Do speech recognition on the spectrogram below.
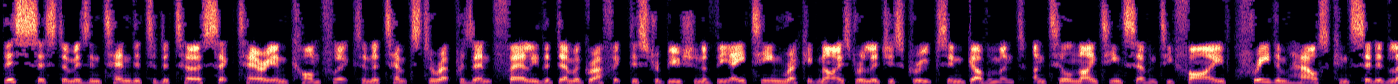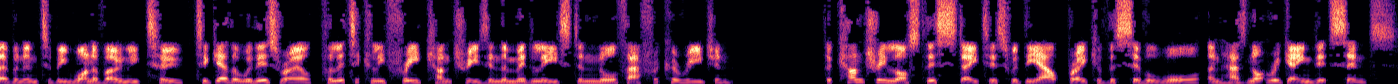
This system is intended to deter sectarian conflict and attempts to represent fairly the demographic distribution of the 18 recognized religious groups in government. Until 1975, Freedom House considered Lebanon to be one of only two, together with Israel, politically free countries in the Middle East and North Africa region. The country lost this status with the outbreak of the Civil War, and has not regained it since.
